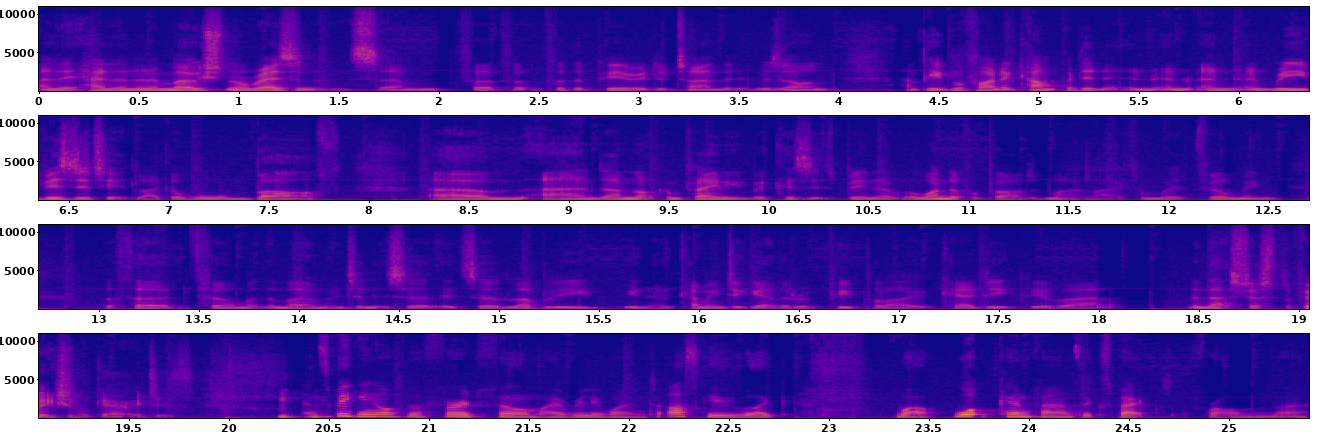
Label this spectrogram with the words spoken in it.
And it had an emotional resonance um, for, for, for, the period of time that it was on. And people find a comfort in it and, and, and revisit it like a warm bath. Um, and I'm not complaining because it's been a, a wonderful part of my life. And we're filming the third film at the moment. And it's a it's a lovely you know coming together of people I care deeply about. And that's just the fictional characters. and speaking of the third film, I really wanted to ask you, like, well, what can fans expect from uh,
